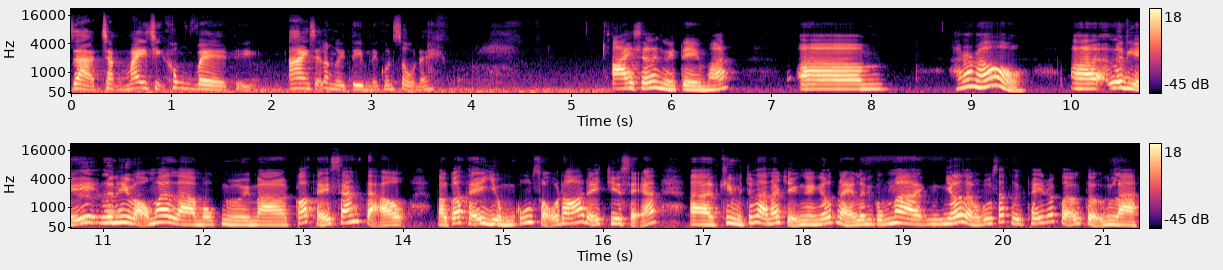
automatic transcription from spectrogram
giả chẳng may chị không về thì ai sẽ là người tìm đến cuốn sổ đấy? Ai sẽ là người tìm hả? Um, I don't know. À, Linh nghĩ Linh hy vọng là một người mà có thể sáng tạo và có thể dùng cuốn sổ đó để chia sẻ. À, khi mà chúng ta nói chuyện ngay lúc này Linh cũng uh, nhớ là một cuốn sách Linh thấy rất là ấn tượng là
